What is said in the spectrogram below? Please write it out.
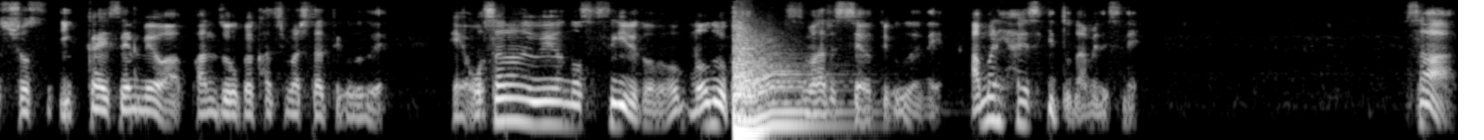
あ、1回戦目はパンゾーが勝ちましたってことで、えー、お皿の上を乗せすぎると喉が詰まらせちゃうってことでね、あんまり早すぎるとダメですね。さあ、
